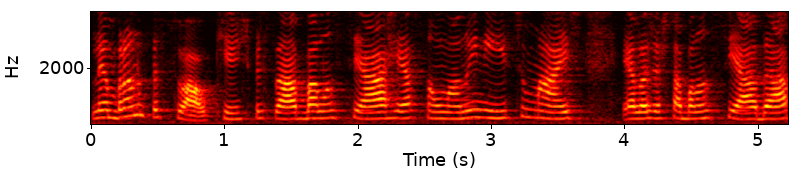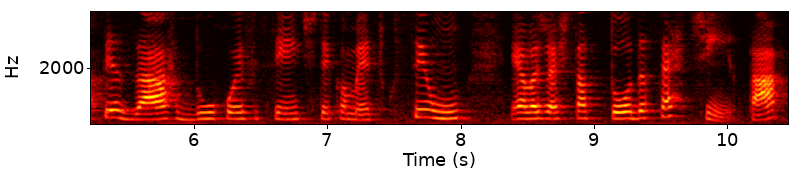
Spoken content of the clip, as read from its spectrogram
Lembrando, pessoal, que a gente precisava balancear a reação lá no início, mas ela já está balanceada apesar do coeficiente estequiométrico C1, ela já está toda certinha, tá?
